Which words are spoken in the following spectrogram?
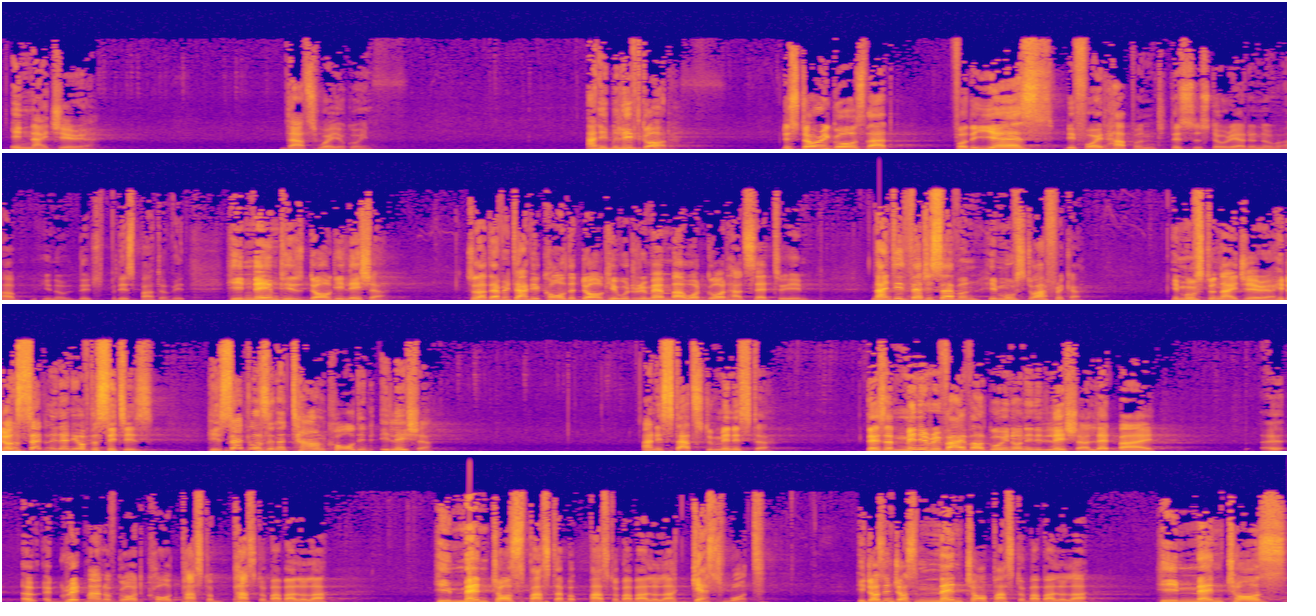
in Nigeria. That's where you're going. And he believed God. The story goes that for the years before it happened, this is the story, I don't know how, you know, this, this part of it, he named his dog Ilesha so that every time he called the dog, he would remember what God had said to him. 1937, he moves to Africa. He moves to Nigeria. He doesn't settle in any of the cities. He settles in a town called Ilesha. And he starts to minister. There's a mini revival going on in Ilesha led by a, a, a great man of God called Pastor, Pastor Babalola. He mentors Pastor, Pastor Babalola. Guess what? He doesn't just mentor Pastor Babalola, he mentors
